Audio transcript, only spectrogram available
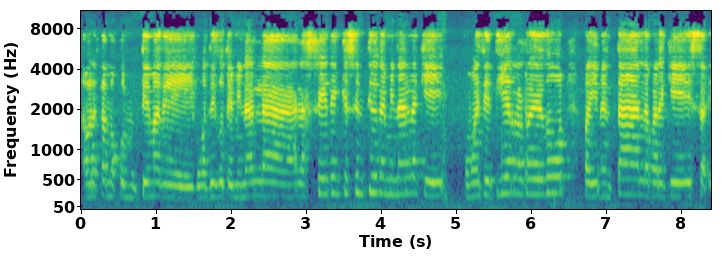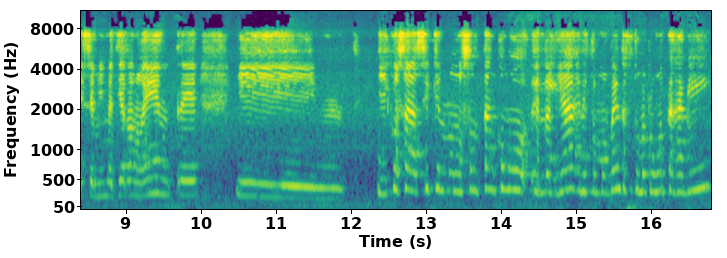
Ahora estamos con un tema de, como te digo, terminar la, la sede. ¿En qué sentido terminarla? Que como es de tierra alrededor, pavimentarla para que esa, esa misma tierra no entre. Y, y cosas así que no, no son tan como, en realidad, en estos momentos, si tú me preguntas a mí,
